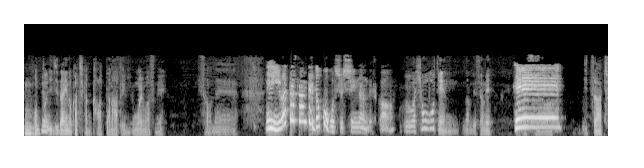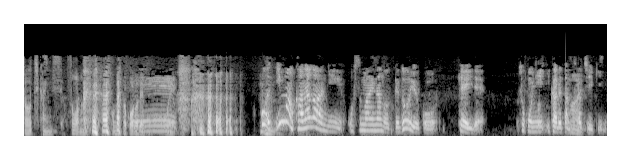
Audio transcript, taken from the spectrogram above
うん本当に時代の価値観変わったなというふうに思いますね。そうね。え、岩田さんってどこご出身なんですか？僕は兵庫県なんですよね。へえ。実は超近いんですよ。そうなんですよ。こんなところでも 今、神奈川にお住まいなのってどういう、こう、経緯で、そこに行かれたんですか、はい地域。も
